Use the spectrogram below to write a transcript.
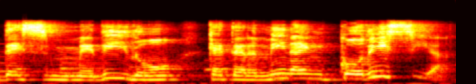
desmedido que termina en codicia.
